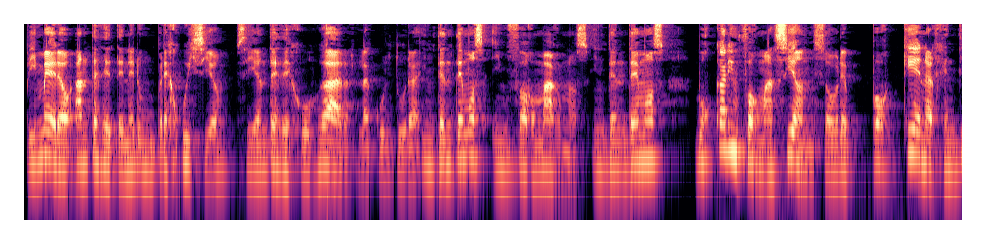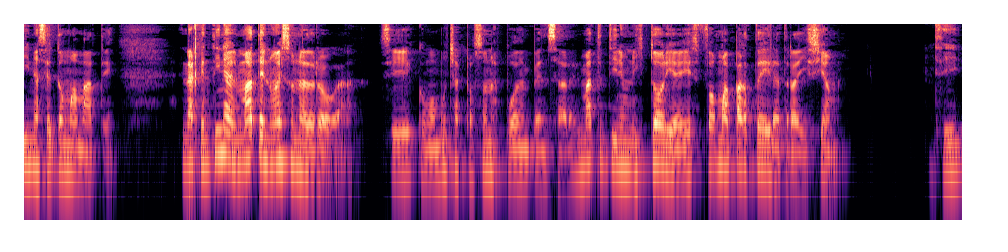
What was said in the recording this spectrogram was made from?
primero, antes de tener un prejuicio, ¿sí? antes de juzgar la cultura, intentemos informarnos, intentemos buscar información sobre por qué en Argentina se toma mate. En Argentina el mate no es una droga, ¿sí? como muchas personas pueden pensar. El mate tiene una historia y es, forma parte de la tradición. ¿sí?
